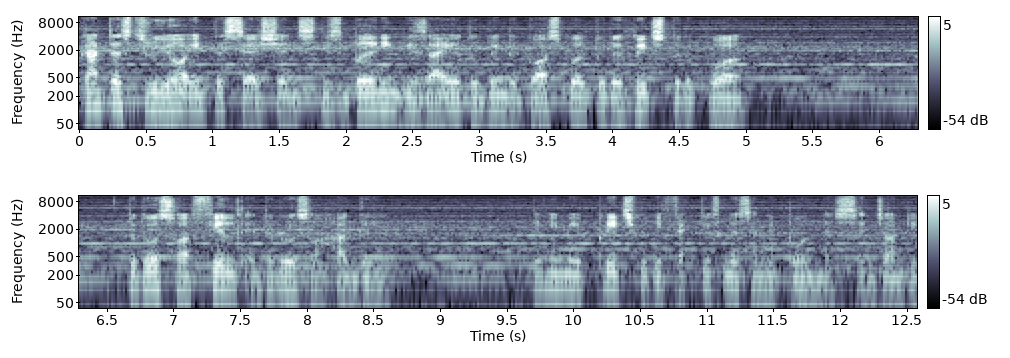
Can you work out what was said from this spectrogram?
Grant us through your intercessions this burning desire to bring the gospel to the rich, to the poor, to those who are filled and to those who are hungry, that we may preach with effectiveness and with boldness, St. John de.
